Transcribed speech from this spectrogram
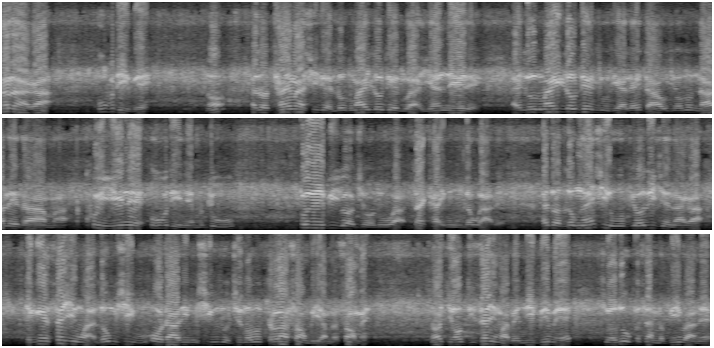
အဲ့ဒါကဥပဒေပဲနော်အဲ့တော့ time မှာရှိတဲ့လုံသမားကြီးလုပ်တဲ့လူကအရန်နေတယ်အဲ့လုံသမားကြီးလုပ်တဲ့လူတွေကလည်းဒါကိုကျွန်တော်တို့နားလည်ထားရမှာအခွင့်အရေးနဲ့ဥပဒေနဲ့မတူဘူး တွဲပြီးတော့ကျွန်တော်တို့ကတိုက်ခိုက်မှုလုပ်ရတယ်အဲ့တော့လုပ်ငန်းရှင်ကိုပြောစီချင်တာကတကယ်ဆက်ရင်ကအလုံးမရှိဘူးအော်ဒါတွေမရှိဘူးဆိုကျွန်တော်တို့တစ်လဆောင်ပေးရမှာစောင့်မယ်နော်ကျွန်တော်ဒီဆက်ရင်မှာပဲနေပေးမယ်ကျွန်တော်တို့ပတ်စံမပေးပါနဲ့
